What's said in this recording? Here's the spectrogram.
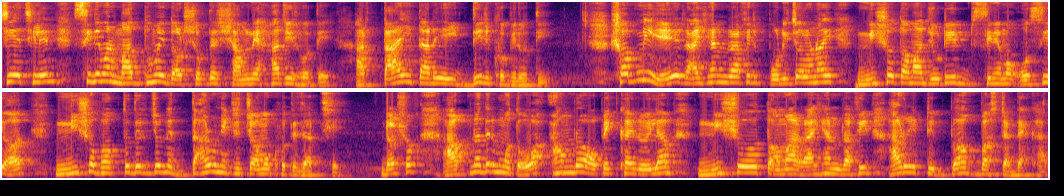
চেয়েছিলেন সিনেমার মাধ্যমে দর্শকদের সামনে হাজির হতে, আর তাই তার এই দীর্ঘ বিরতি। সব মিলিয়ে রাইহান রাফির পরিচালনায় নিশোতমা জুটির সিনেমা ওসিয়ত নিশো ভক্তদের জন্য দারুণ একটি চমক হতে যাচ্ছে। দর্শক, আপনাদের মতো আমরা অপেক্ষায় রইলাম নিশো তমা রাইহান রাফির আরও একটি ব্লকবাস্টার দেখার।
